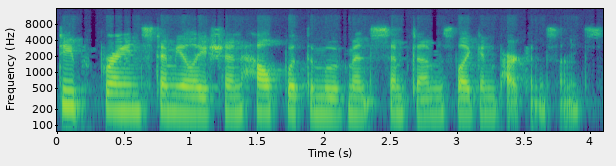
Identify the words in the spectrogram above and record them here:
deep brain stimulation help with the movement symptoms like in Parkinson's?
